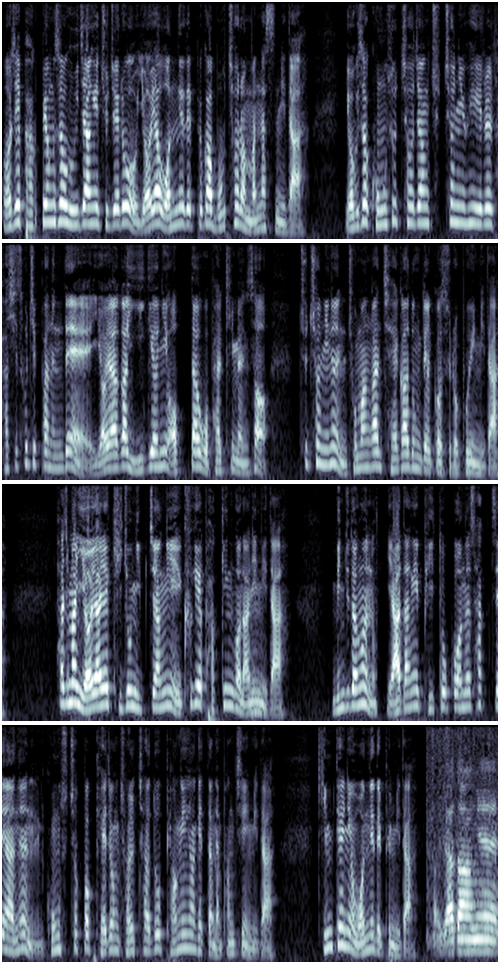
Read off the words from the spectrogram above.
어제 박병석 의장의 주재로 여야 원내대표가 모처럼 만났습니다. 여기서 공수처장 추천위 회의를 다시 소집하는데 여야가 이견이 없다고 밝히면서 추천위는 조만간 재가동될 것으로 보입니다. 하지만 여야의 기존 입장이 크게 바뀐 건 아닙니다. 민주당은 야당의 비토권을 삭제하는 공수처법 개정 절차도 병행하겠다는 방침입니다. 김태년 원내대표입니다. 야당의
